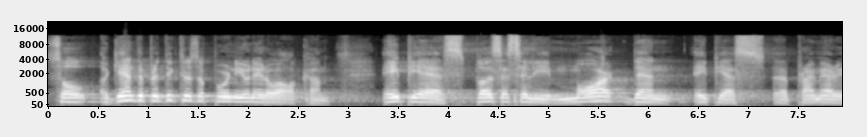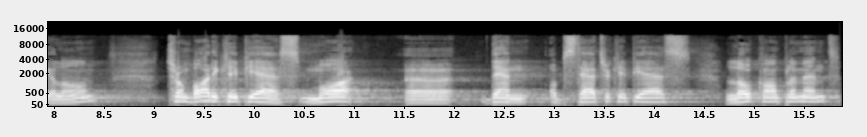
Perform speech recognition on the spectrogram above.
So, again, the predictors of poor neonatal outcome APS plus SLE more than APS uh, primary alone, thrombotic APS more uh, than obstetric APS, low complement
